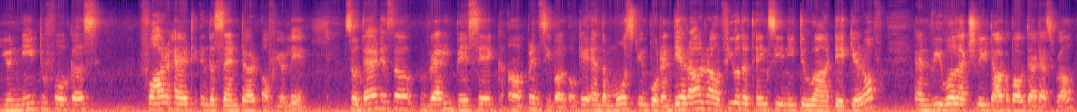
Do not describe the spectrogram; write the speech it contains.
you need to focus far ahead in the center of your lane. So that is a very basic uh, principle okay? And the most important there are a few other things you need to uh, take care of and we will actually talk about that as well.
